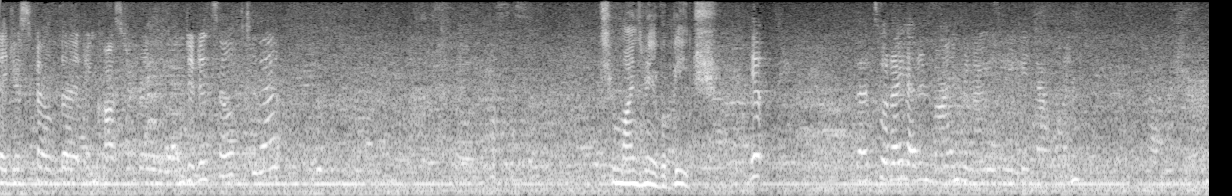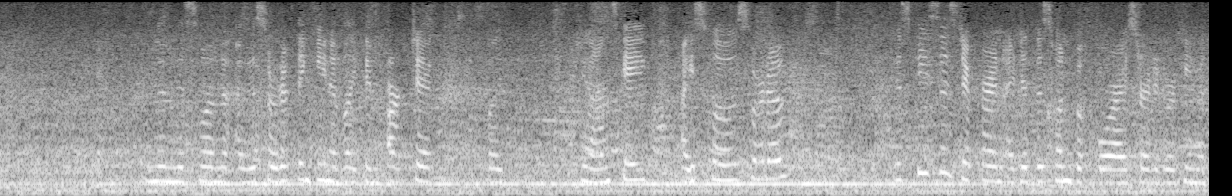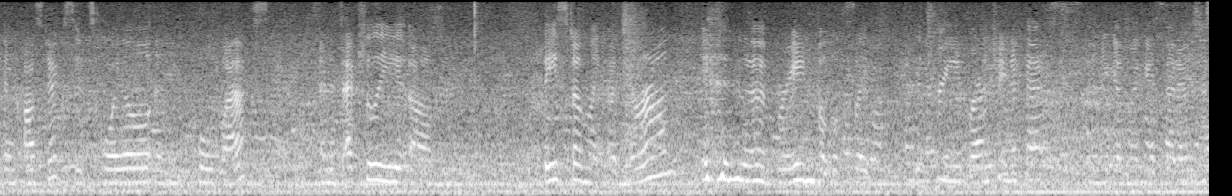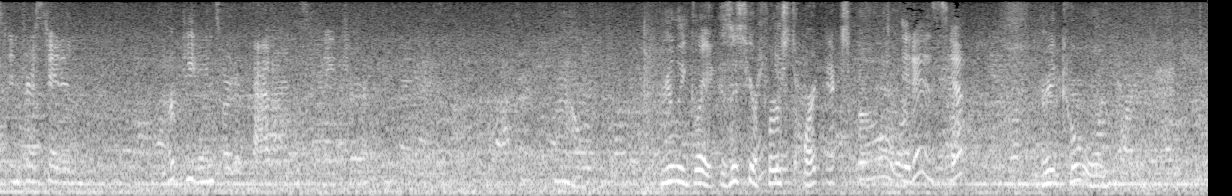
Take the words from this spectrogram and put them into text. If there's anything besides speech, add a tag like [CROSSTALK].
I just felt that encaustic really lended itself to that. This reminds me of a beach. Yep, that's what I had in mind when I was making that one, for sure. And then this one, I was sort of thinking of like an Arctic, like landscape, ice flows, sort of. This piece is different. I did this one before I started working with encaustics. It's oil and cold wax, and it's actually um, based on like a neuron [LAUGHS] in the brain, but looks like the tree branching effects. And again, like I said, I was just interested in repeating sort of patterns in nature. Really great. Is this your Thank first you. art expo? or- It is, yep. Very cool.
